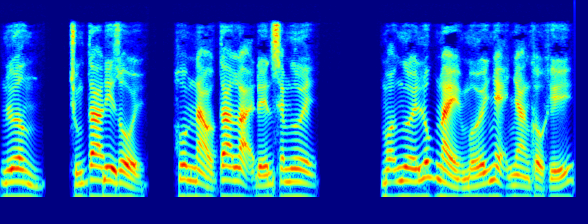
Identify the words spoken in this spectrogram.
nương, chúng ta đi rồi, hôm nào ta lại đến xem ngươi. Mọi người lúc này mới nhẹ nhàng khẩu khí.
